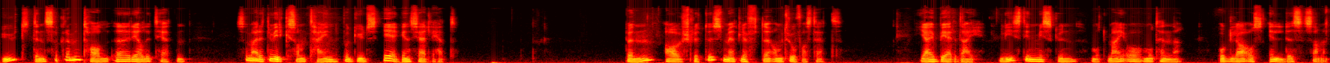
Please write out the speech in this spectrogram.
ut den sakramentale realiteten, som er et virksomt tegn på Guds egen kjærlighet. Bønnen avsluttes med et løfte om trofasthet. Jeg ber deg, vis din miskunn mot meg og mot henne, og la oss eldes sammen.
